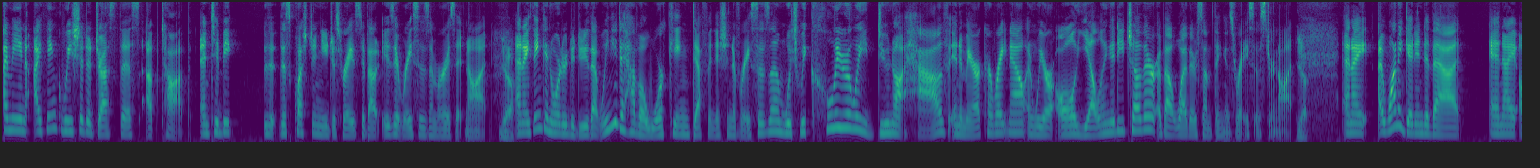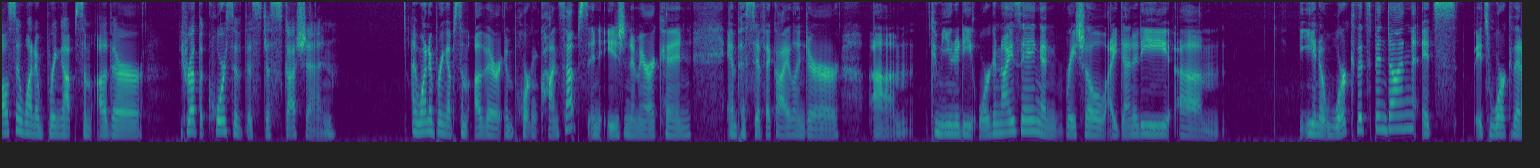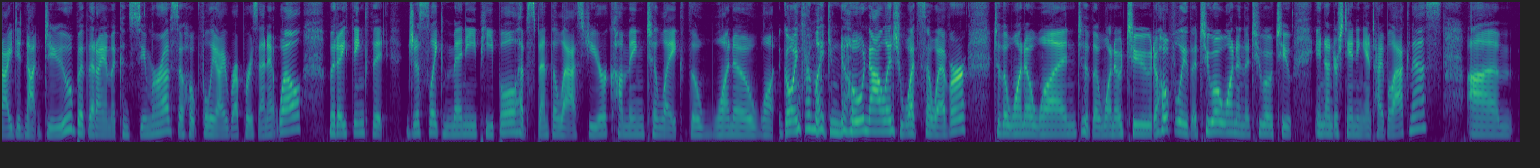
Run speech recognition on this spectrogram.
I mean, I think we should address this up top. And to be this question you just raised about is it racism or is it not? Yeah. And I think in order to do that, we need to have a working definition of racism, which we clearly do not have in America right now. And we are all yelling at each other about whether something is racist or not. Yeah. And I, I want to get into that. And I also want to bring up some other, throughout the course of this discussion, I want to bring up some other important concepts in Asian American and Pacific Islander um, community organizing and racial identity um, you know work that's been done it's it's work that I did not do but that I am a consumer of so hopefully I represent it well. But I think that just like many people have spent the last year coming to like the 101 going from like no knowledge whatsoever to the 101 to the 102 to hopefully the 201 and the 202 in understanding anti-blackness um,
